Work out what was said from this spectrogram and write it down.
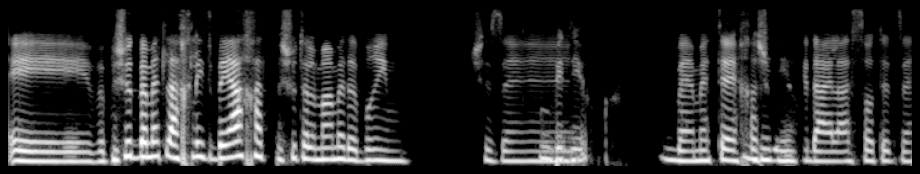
אה, ופשוט באמת להחליט ביחד פשוט על מה מדברים, שזה... בדיוק. באמת אה, חשוב, בדיוק. כדאי לעשות את זה.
